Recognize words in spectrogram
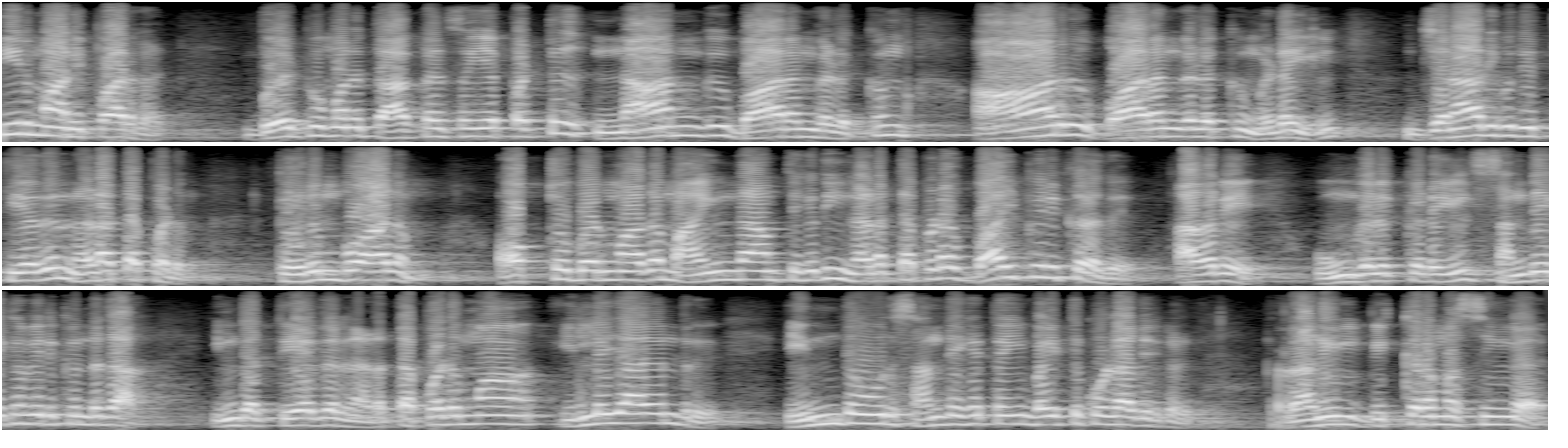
தீர்மானிப்பார்கள். வேட்புமனு தாக்கல் செய்யப்பட்டு நான்கு வாரங்களுக்கும் ஆறு வாரங்களுக்கும் இடையில் ஜனாதிபதி தேர்தல் நடத்தப்படும். பெரும்பாலும் அக்டோபர் மாதம் ஐந்தாம் தேதி நடத்தப்பட வாய்ப்பு இருக்கிறது. ஆகவே உங்களுக்கிடையில் சந்தேகம் இருக்கின்றதா? இந்த தேர்தல் நடத்தப்படுமா இல்லையா என்று எந்த ஒரு சந்தேகத்தையும் வைத்துக் கொள்ளாதீர்கள். ரணில் விக்ரமசிங்க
